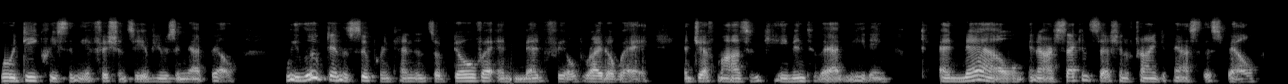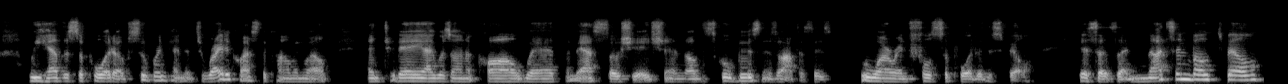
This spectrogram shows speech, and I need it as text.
were decreasing the efficiency of using that bill? We looped in the superintendents of Dover and Medfield right away, and Jeff Marsden came into that meeting. And now, in our second session of trying to pass this bill, we have the support of superintendents right across the Commonwealth and today I was on a call with the Mass Association of the School Business Offices who are in full support of this bill. This is a nuts and bolts bill.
